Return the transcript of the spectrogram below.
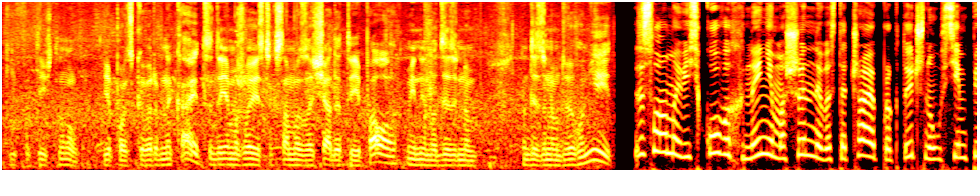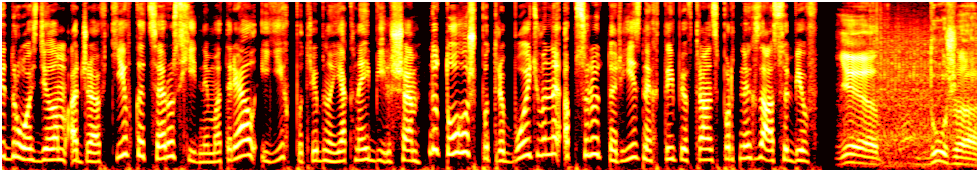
який фактично ну, японського виробника, і це дає можливість так само зачадити і паливо, він і на дизельному, на дизельному двигуні. За словами військових, нині машин не вистачає практично усім підрозділам, адже автівки це розхідний матеріал, і їх потрібно якнайбільше. До того ж, потребують вони абсолютно різних типів транспортних засобів. Є дуже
